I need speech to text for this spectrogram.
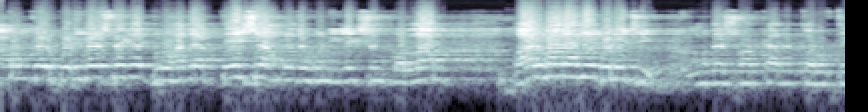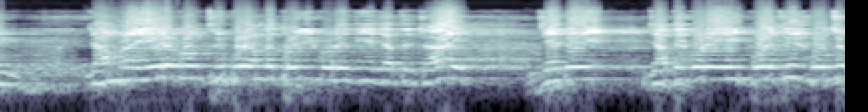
আতঙ্কের পরিবেশ থেকে দু হাজার তেইশে আমরা যখন ইলেকশন করলাম, বারবার আমি বলেছি আমাদের সরকারের তরফ থেকে যে আমরা এরকম ত্রিপুরা আমরা তৈরি করে দিয়ে যেতে চাই, যেতে, যাতে করে এই পঁয়ত্রিশ বছর,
